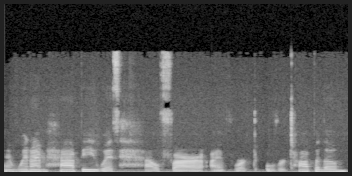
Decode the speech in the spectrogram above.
And when I'm happy with how far I've worked over top of them,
